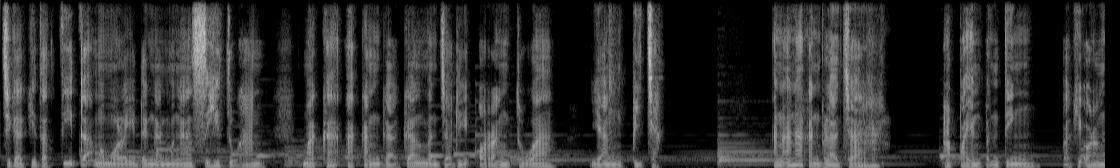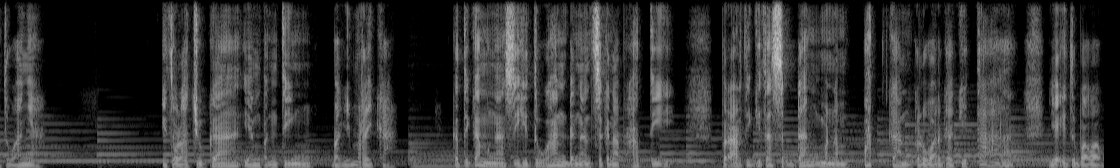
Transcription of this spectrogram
jika kita tidak memulai dengan mengasihi Tuhan, maka akan gagal menjadi orang tua yang bijak anak-anak akan belajar apa yang penting bagi orang tuanya. Itulah juga yang penting bagi mereka. Ketika mengasihi Tuhan dengan segenap hati, berarti kita sedang menempatkan keluarga kita, yaitu bahwa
